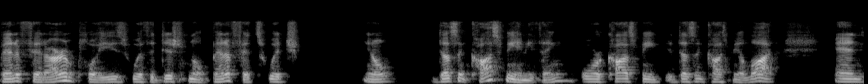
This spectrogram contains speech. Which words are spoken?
benefit our employees with additional benefits, which, you know, doesn't cost me anything or cost me, it doesn't cost me a lot. And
